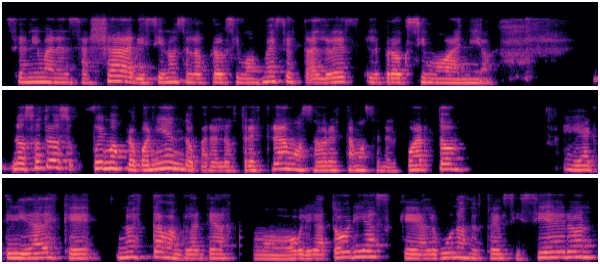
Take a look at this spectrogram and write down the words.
se animan a ensayar, y si no es en los próximos meses, tal vez el próximo año. Nosotros fuimos proponiendo para los tres tramos, ahora estamos en el cuarto, eh, actividades que no estaban planteadas como obligatorias, que algunos de ustedes hicieron,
